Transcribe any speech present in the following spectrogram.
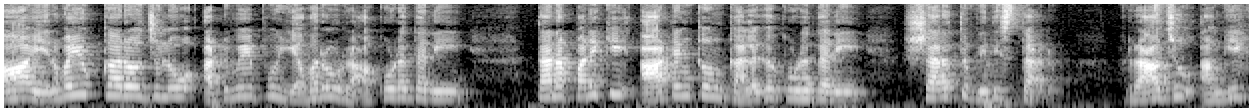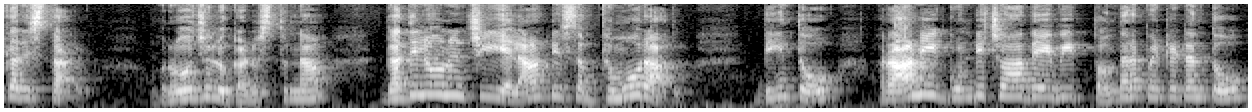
ఆ ఇరవై ఒక్క రోజులు అటువైపు ఎవరూ రాకూడదని తన పనికి ఆటంకం కలగకూడదని షరతు విధిస్తాడు. రాజు అంగీకరిస్తాడు. రోజులు గడుస్తున్నా గదిలో నుంచి ఎలాంటి శబ్దమూ రాదు. దీంతో రాణి గుండిచాదేవి తొందర పెట్టడంతో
